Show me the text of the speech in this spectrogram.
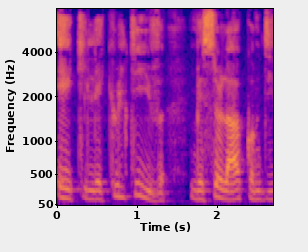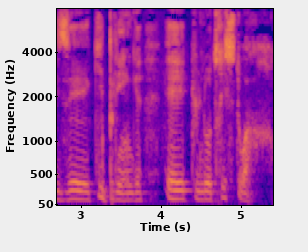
et qu'il les cultive. Mais cela, comme disait Kipling, est une autre histoire.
